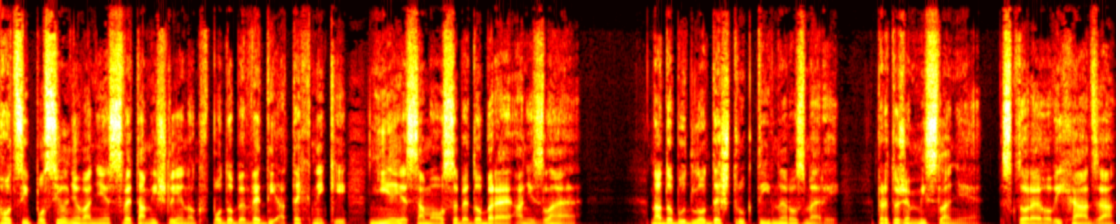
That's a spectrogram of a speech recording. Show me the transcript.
Hoci posilňovanie sveta myšlienok v podobe vedy a techniky nie je samo o sebe dobré ani zlé, nadobudlo deštruktívne rozmery, pretože myslenie, z ktorého vychádza,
